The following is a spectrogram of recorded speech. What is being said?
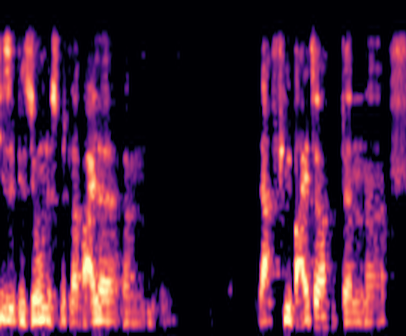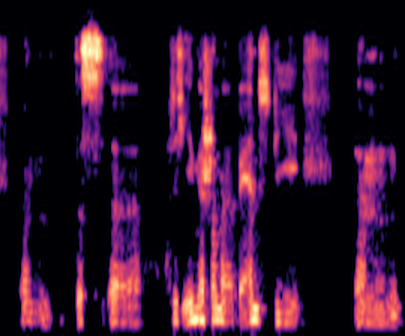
diese Vision ist mittlerweile ähm, ja viel weiter, denn äh, ähm, das äh, hatte ich eben ja schon mal erwähnt, die ähm,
